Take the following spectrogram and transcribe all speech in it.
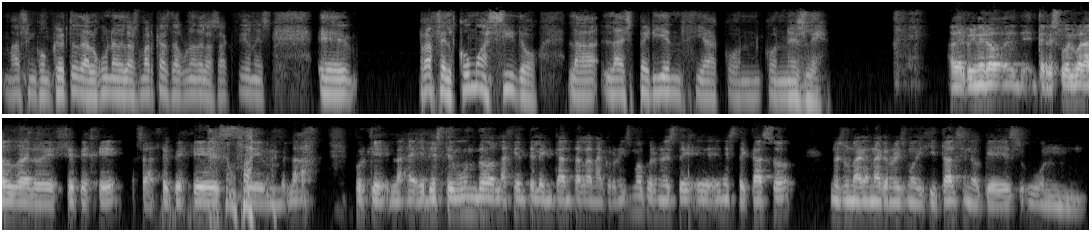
más en concreto de alguna de las marcas, de alguna de las acciones. Eh, Rafael, ¿cómo ha sido la, la experiencia con, con Nestlé? A ver, primero eh, te resuelvo la duda de lo de CPG. O sea, CPG es eh, la, porque la, en este mundo la gente le encanta el anacronismo, pero en este, en este caso no es un anacronismo digital, sino que es un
